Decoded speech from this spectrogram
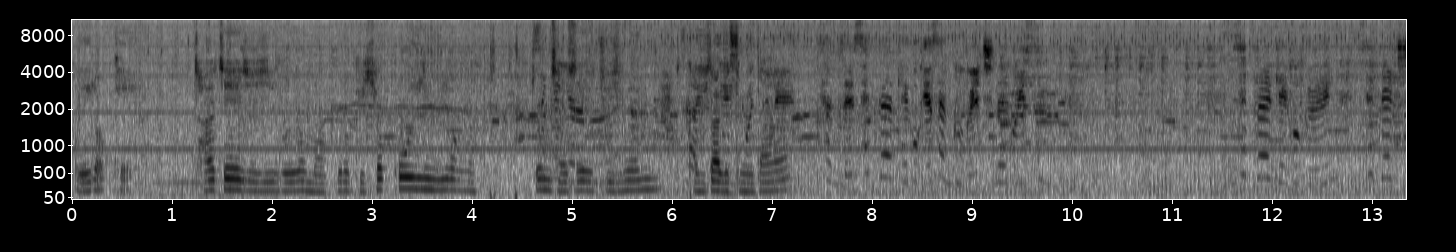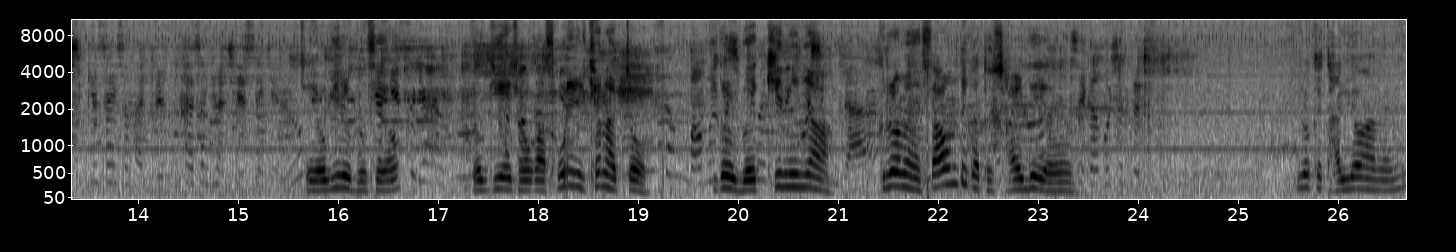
뭐 이렇게 자제해 주시고요. 막 그렇게 혀꼬임 이런 거 좀 자제해 주시면 감사하겠습니다. 현재 샛별 계곡의 상공을 지나고 있습니다. 샛별 계곡은 샛별 주식회사에서 만든 가상현실 세계로 자, 여기를 보세요. 여기에 저가 소리를 켜놨죠. 이걸 왜 키느냐? 그러면 사운드가 더 잘 돼요. 제가 이렇게 달려가면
